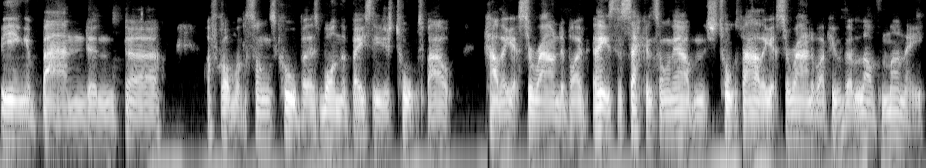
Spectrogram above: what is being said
being a band and uh, I forgot what the song's called, but there's one that basically just talks about how they get surrounded by. I think it's the second song on the album. That just talks about how they get surrounded by people that love money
